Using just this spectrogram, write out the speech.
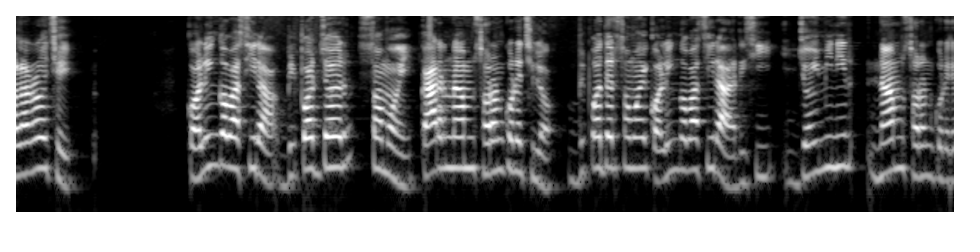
বলা রয়েছে, কলিঙ্গবাসীরা বিপর্যয়ের সময় কার নাম স্মরণ করেছিল? বিপদের সময় কলিঙ্গবাসীরা ঋষি জৈমিনীর নাম স্মরণ করে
